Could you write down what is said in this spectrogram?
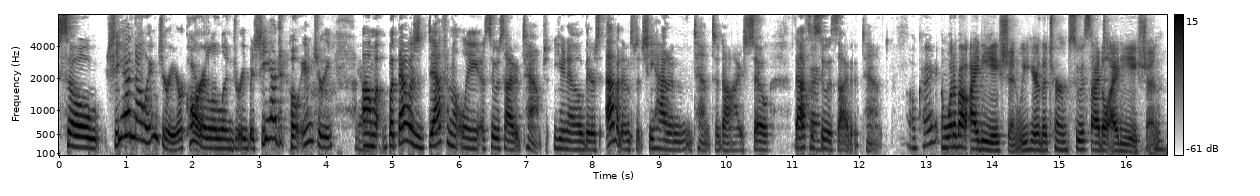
So she had no injury. Her car had a little injury, but she had no injury. Yeah. Um, but that was definitely a suicide attempt. You know, there's evidence that she had an intent to die. So that's okay. a suicide attempt. Okay. And what about ideation? We hear the term suicidal ideation.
